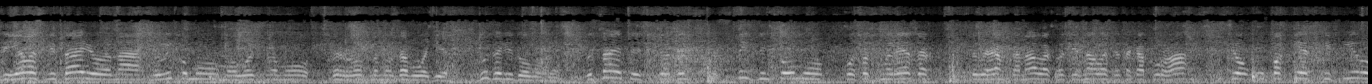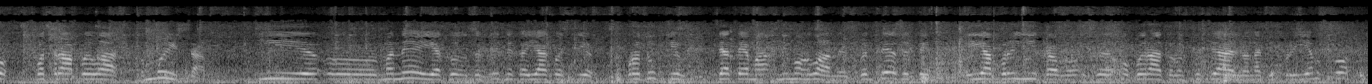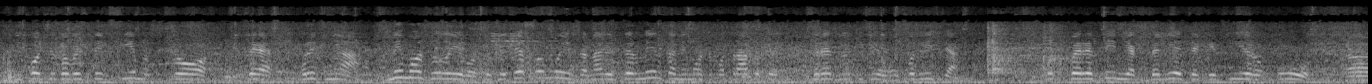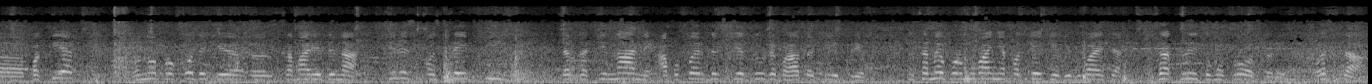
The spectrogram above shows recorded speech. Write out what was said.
Друзі, я вас вітаю на великому молочному переробному заводі, дуже відомому. Ви знаєте, що десь тиждень тому по соцмережах, в телеграм-каналах розігналася така пурга, що у пакет кефіру потрапила миша. І е, мене, як дослідника якості продуктів, ця тема не могла не збентежити. І я приїхав з оператором спеціально на підприємство і хочу довести всім, що це брехня. Неможливо, щоб не те, що миша, навіть зернинка не може потрапити всередину кефіру. Ось подивіться, от перед тим як дається кефір у е, пакет, воно проходить е, сама рідина через ось цей фільтр. Це вже фінальний, а попереду ще дуже багато фільтрів. Саме формування пакетів відбувається в закритому просторі. Ось так.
